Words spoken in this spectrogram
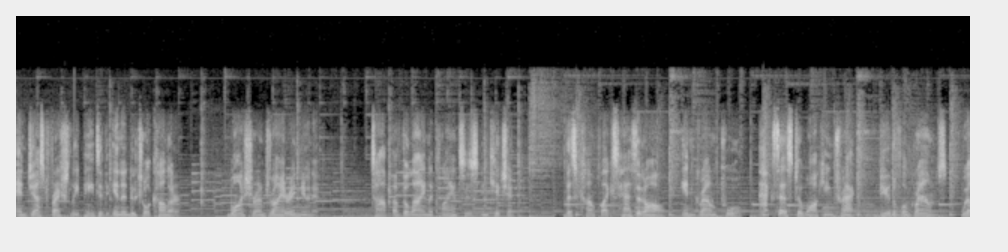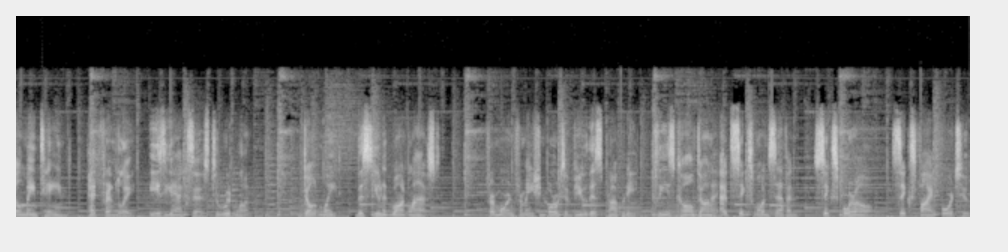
and just freshly painted in a neutral color. Washer and dryer in unit. Top-of-the-line appliances in kitchen. This complex has it all, in-ground pool, access to walking track, beautiful grounds, well-maintained, pet-friendly, easy access to Route 1. Don't wait, this unit won't last. For more information or to view this property, please call Donna at 617-640-6542.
